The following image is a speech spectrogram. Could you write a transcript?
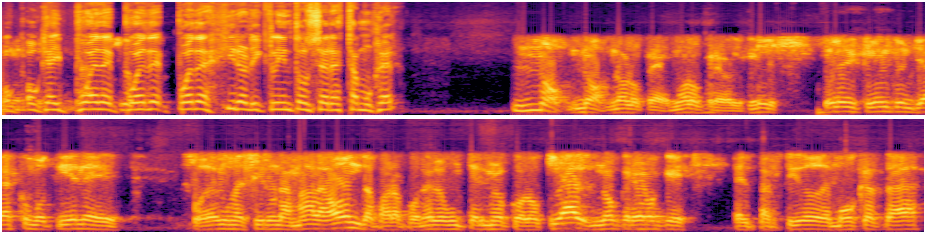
en- Ok, ¿puede, puede, ¿puede Hillary Clinton ser esta mujer? No, no, no lo creo, no lo creo. Hillary Clinton ya es como tiene, podemos decir, una mala onda, para ponerlo en un término coloquial. No creo que el Partido Demócrata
